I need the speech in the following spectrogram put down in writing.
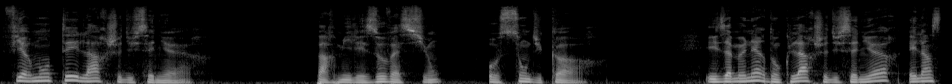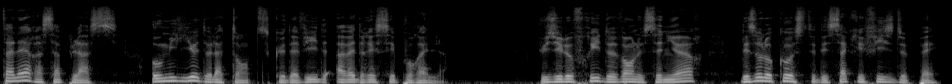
firent monter l'arche du Seigneur. Parmi les ovations, au son du corps. Ils amenèrent donc l'arche du Seigneur et l'installèrent à sa place, au milieu de la tente que David avait dressée pour elle puis il offrit devant le Seigneur des holocaustes et des sacrifices de paix.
